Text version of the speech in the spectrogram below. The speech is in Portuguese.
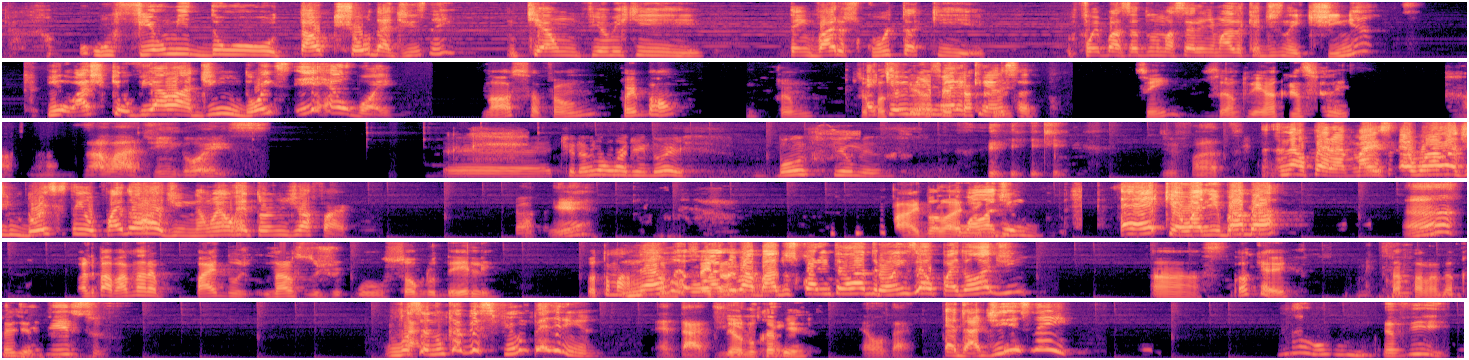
o filme do Talk Show da Disney, que é um filme que tem vários curta que foi baseado numa série animada que a Disney tinha. E eu acho que eu vi Aladdin 2 e Hellboy. Nossa, foi, um, foi bom. Foi um, se é fosse que eu e minha irmã ia era ficar feliz. criança. Sim, você é uma criança, uma criança feliz. Mas Aladdin 2? É, tirando Aladdin 2, bons filmes. De fato. Não, pera, mas é o Aladdin 2 que tem o pai do Aladdin, não é o Retorno de Jafar. O quê? Pai do O Aladdin. Aladdin. É, que é o Alibaba. Hã? O Alibaba não era pai do. Não o, sogro dele? Eu tô maluco. Não, eu é o. Alibaba dos 40 ladrões é o pai do Aladdin. Ah, ok. Você tá falando, eu acredito. É isso. Você nunca viu esse filme, Pedrinho? É da Disney? Eu nunca vi. É o da. É da Disney. Não, nunca vi.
